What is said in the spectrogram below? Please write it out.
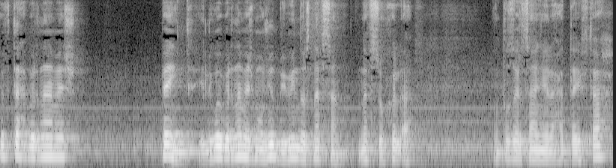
بفتح برنامج Paint اللي هو برنامج موجود ب Windows نفسا نفسه خلقة. انتظر ثانية لحتى يفتح.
